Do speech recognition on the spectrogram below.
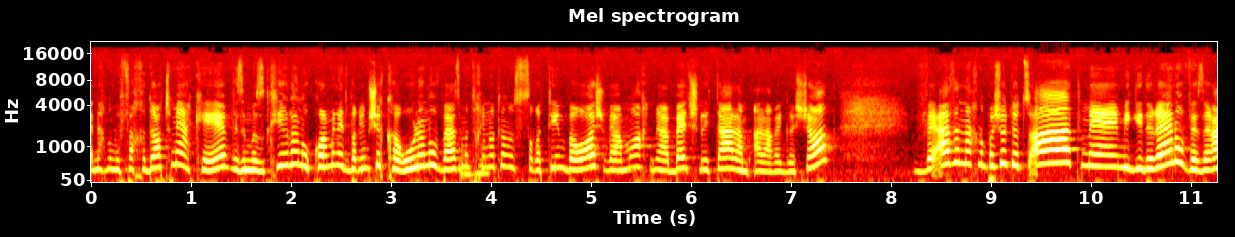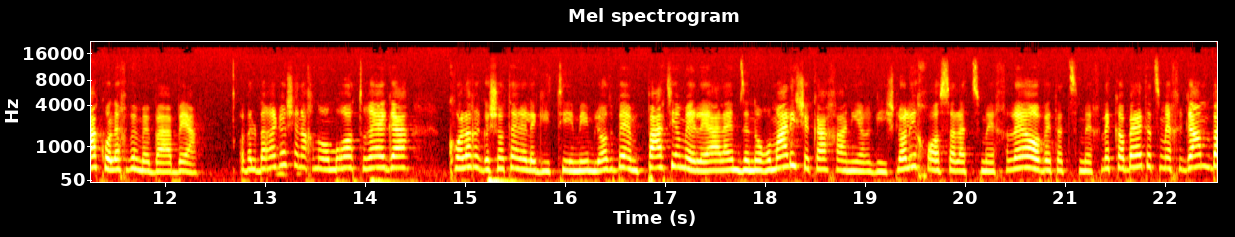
אנחנו מפחדות מהכאב, וזה מזכיר לנו כל מיני דברים שקרו לנו, ואז מתחילים להיות לנו סרטים בראש, והמוח מאבד שליטה על, על הרגשות, ואז אנחנו פשוט יוצאות מגדרנו, וזה רק הולך ומבעבע. אבל ברגע שאנחנו אומרות, רגע, כל הרגשות האלה לגיטימיים, להיות באמפתיה מלאה להם, זה נורמלי שככה אני ארגיש, לא לכעוס על עצמך, לאהוב את עצמך, לקבל את עצמך גם ב...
